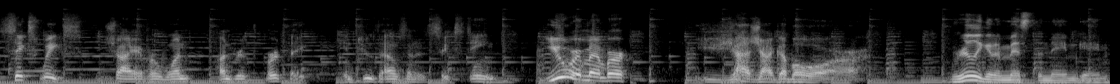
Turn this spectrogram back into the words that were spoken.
six weeks shy of her 100th birthday in 2016. You remember Zsa Gabor. Really gonna miss the name game.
